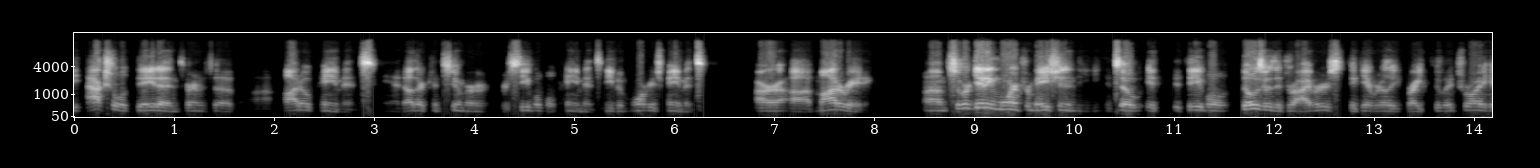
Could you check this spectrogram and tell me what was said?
the actual data in terms of auto payments and other consumer receivable payments and even mortgage payments are uh, moderating. Um, so we're getting more information, the, and so it, it's able. Those are the drivers to get really right to it, Troy.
